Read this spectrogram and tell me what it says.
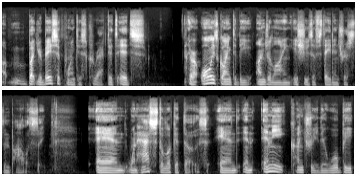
Uh, but your basic point is correct. It's, it's, there are always going to be underlying issues of state interest and policy. And one has to look at those. And in any country, there will be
